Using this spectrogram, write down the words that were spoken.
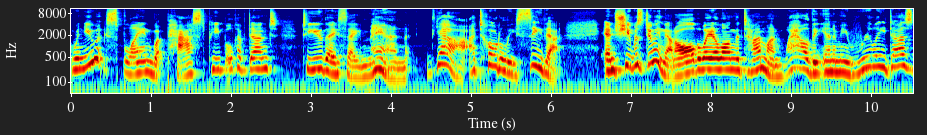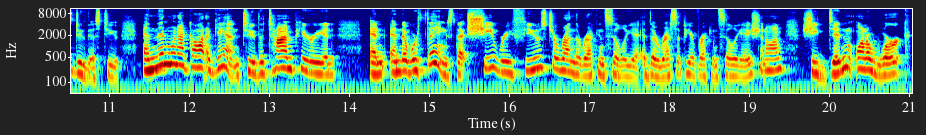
when you explain what past people have done to you, they say, "Man, yeah, I totally see that." And she was doing that all the way along the timeline. Wow, the enemy really does do this to you. And then when I got again to the time period and and there were things that she refused to run the the recipe of reconciliation on. She didn't want to work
